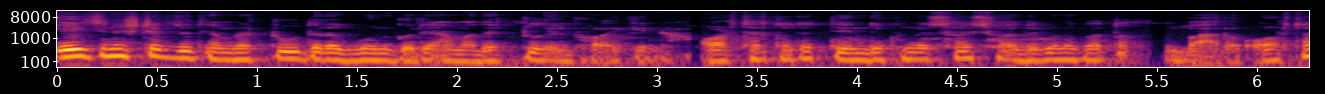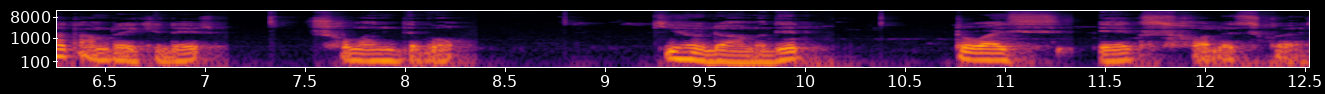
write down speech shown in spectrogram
এই জিনিসটাকে যদি আমরা টু দ্বারা গুণ করি, আমাদের টুয়েলভ হয় কি না অর্থাৎ কত? তিন দুগুণে ছয় ছয় দুগুণে কত? বারো। অর্থাৎ আমরা এখানে সমান দেব। কি হলো আমাদের? টোয়াইস এক্স হল স্কোয়ার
